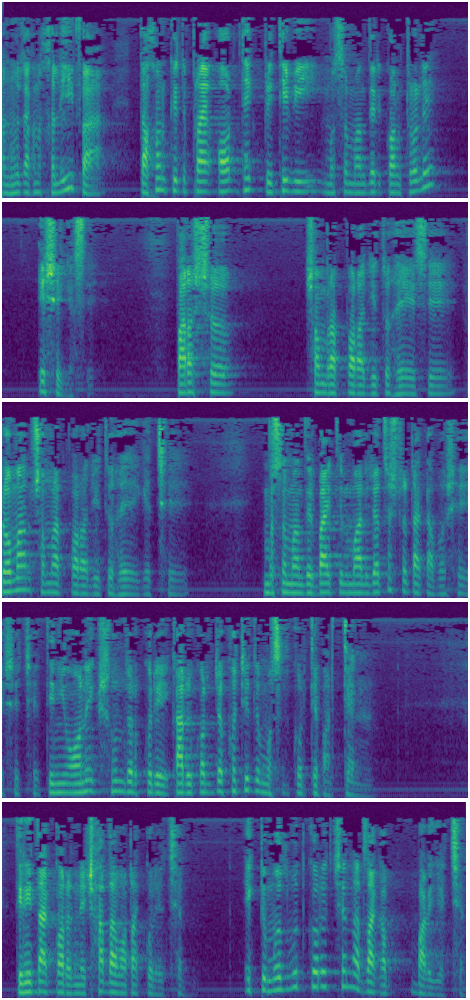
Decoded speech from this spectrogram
আনহু যখন খলিফা, তখন কিন্তু প্রায় অর্ধেক পৃথিবী মুসলমানদের কন্ট্রোলে এসে গেছে। পারস্য সম্রাট পরাজিত হয়েছে, রোমান সম্রাট পরাজিত হয়ে গেছে, মুসলমানদের বাইতুল মালে যথেষ্ট টাকা পয়সা এসেছে, তিনি অনেক সুন্দর করে কারুকার্য খচিত মসজিদ করতে পারতেন। তিনি তা করেননি সাদা মাটা করেছেন, একটু মজবুত করেছেন আর জায়গা বাড়িয়েছেন।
